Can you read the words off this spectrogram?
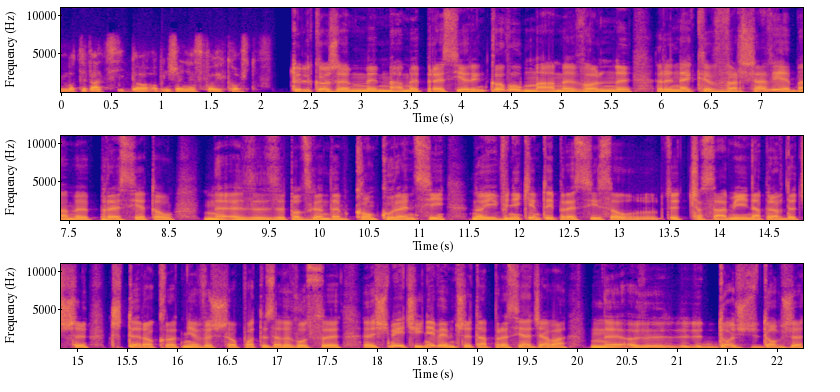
motywacji do obniżenia swoich kosztów. Tylko, że my mamy presję rynkową, mamy wolny rynek w Warszawie, mamy presję tą z, pod względem konkurencji. No i wynikiem tej presji są czasami naprawdę trzy, czterokrotnie wyższe opłaty za wywóz e, śmieci. Nie wiem, czy ta presja działa e, dość dobrze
